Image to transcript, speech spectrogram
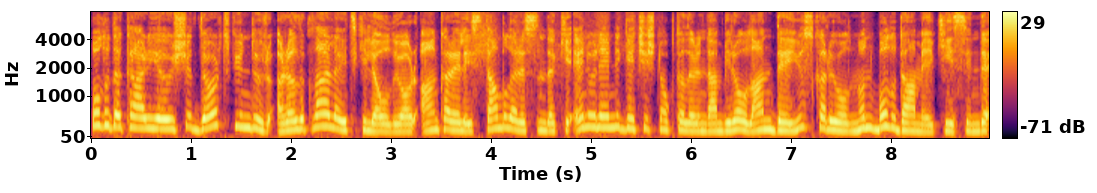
Bolu'da kar yağışı 4 gündür aralıklarla etkili oluyor. Ankara ile İstanbul arasındaki en önemli geçiş noktalarından biri olan D100 karayolunun Bolu Dağı mevkisinde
